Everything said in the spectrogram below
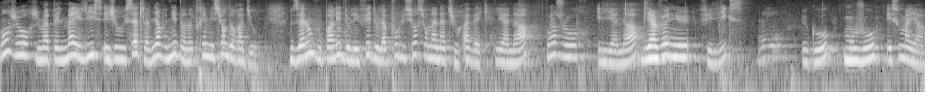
Bonjour, je m'appelle Maëlys et je vous souhaite la bienvenue dans notre émission de radio. Nous allons vous parler de l'effet de la pollution sur la nature avec Léana. Bonjour. Iliana. Bienvenue. Félix. Bonjour. Hugo. Bonjour. Et Soumaya.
